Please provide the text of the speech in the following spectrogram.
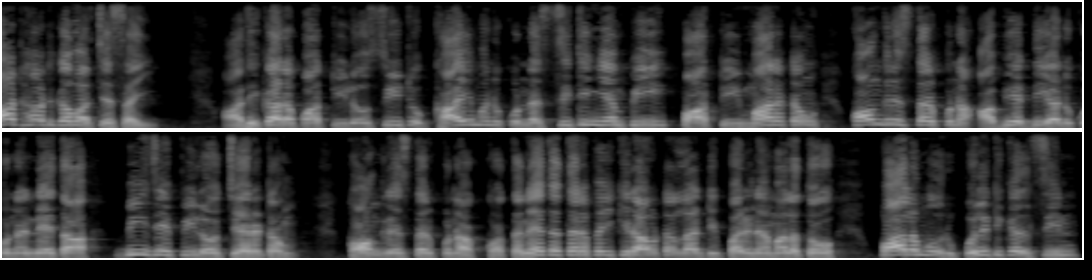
హాట్ హాట్గా మార్చేశాయి. అధికార పార్టీలో సీటు ఖాయమనుకున్న సిట్టింగ్ ఎంపీ పార్టీ మారటం కాంగ్రెస్ తరపున అభ్యర్థి అనుకున్న నేత బీజేపీలో చేరటం కాంగ్రెస్ తరపున కొత్త నేత తెరపైకి రావటం లాంటి పరిణామాలతో పాలమూరు పొలిటికల్ సీన్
